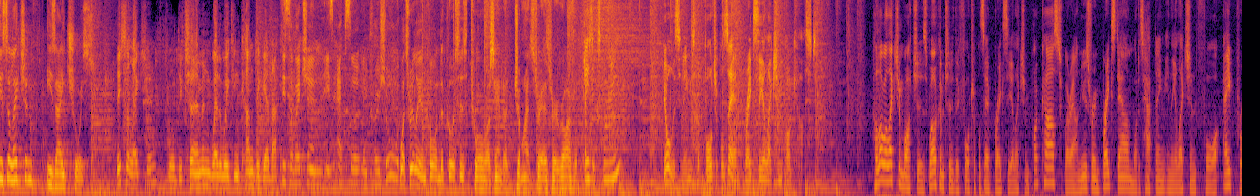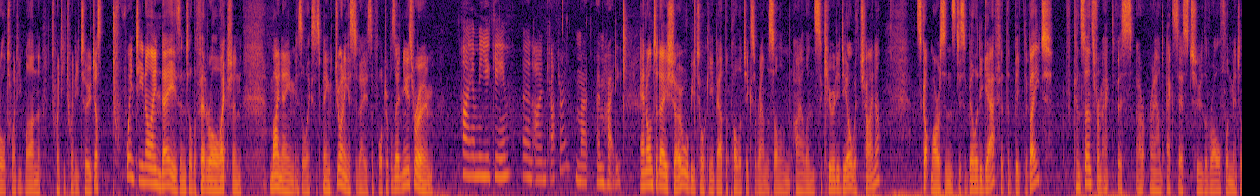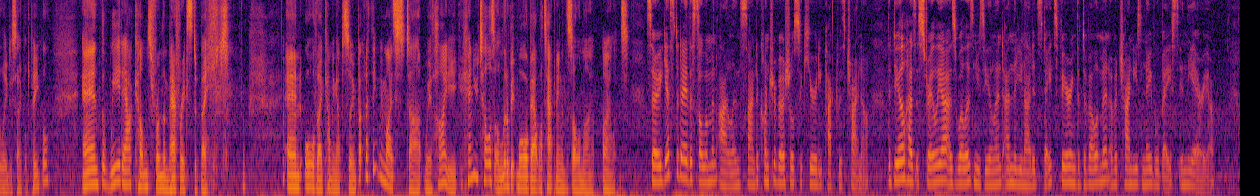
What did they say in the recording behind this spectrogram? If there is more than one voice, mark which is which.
Speaker 1: This election is a choice.
Speaker 2: This election will determine whether we can come together.
Speaker 3: This election is absolutely crucial.
Speaker 4: What's really important, of course, is
Speaker 1: 12 I sent a giant 303 rifle.
Speaker 5: Please explain.
Speaker 6: You're listening to the 4 Triple Z Breaks the Election podcast. Hello, election watchers. Welcome to the 4 Triple Z Breaks the Election podcast, where our newsroom breaks down what is happening in the election for April 21, 2022, just 29 days until the federal election. My name is Alexis Pink. Joining us today is the 4 Triple Z newsroom.
Speaker 7: Hi, I'm Miyuki.
Speaker 8: And I'm Catherine.
Speaker 9: My, I'm Heidi.
Speaker 6: And on today's show, we'll be talking about the politics around the Solomon Islands security deal with China, Scott Morrison's disability gaffe at the big debate, concerns from activists around access to the roll for mentally disabled people, and the weird outcomes from the Mavericks debate. and all of that coming up soon. But I think we might start with Heidi. Can you tell us a little bit more about what's happening with the Solomon Islands?
Speaker 9: So, yesterday, the Solomon Islands signed a controversial security pact with China. The deal has Australia as well as New Zealand and the United States fearing the development of a Chinese naval base in the area.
